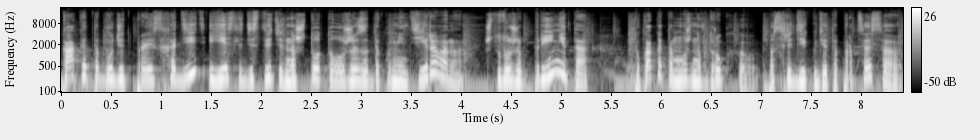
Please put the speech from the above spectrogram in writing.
как это будет происходить, и если действительно что-то уже задокументировано, что-то уже принято, то как это можно вдруг э, посреди где-то процесса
